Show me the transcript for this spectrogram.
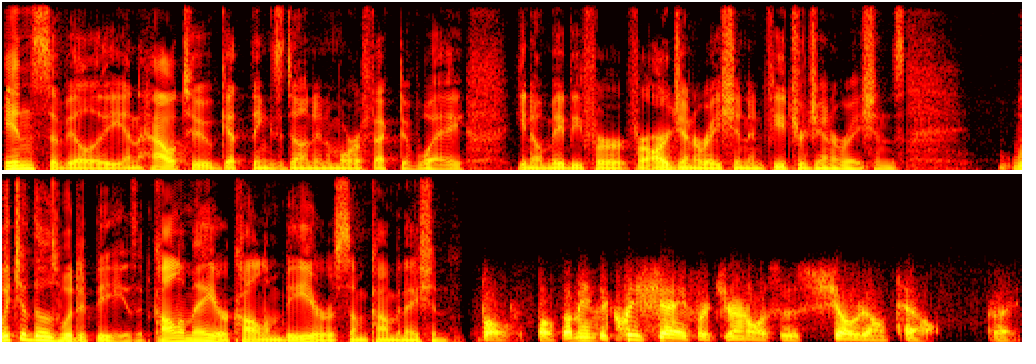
in civility and how to get things done in a more effective way. You know, maybe for for our generation and future generations. Which of those would it be? Is it column A or column B or some combination? Both, both. I mean, the cliche for journalists is show don't tell. Right.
